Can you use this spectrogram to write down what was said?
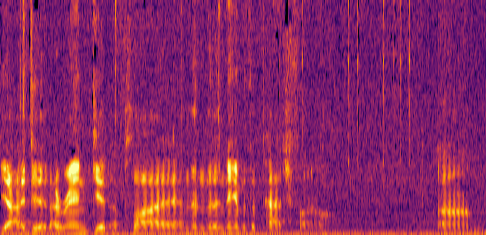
Yeah, I did. I ran git apply and then the name of the patch file. Um,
